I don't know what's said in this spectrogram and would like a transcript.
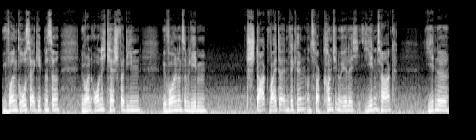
Wir wollen große Ergebnisse, wir wollen ordentlich Cash verdienen, wir wollen uns im Leben stark weiterentwickeln und zwar kontinuierlich jeden Tag, jede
